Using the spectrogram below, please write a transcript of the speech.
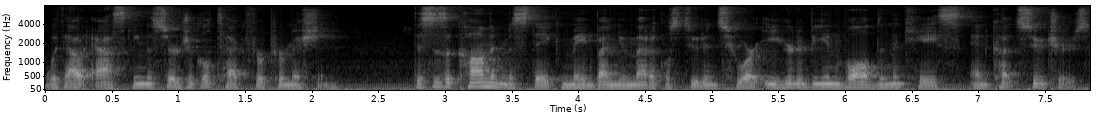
without asking the surgical tech for permission. This is a common mistake made by new medical students who are eager to be involved in the case and cut sutures.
